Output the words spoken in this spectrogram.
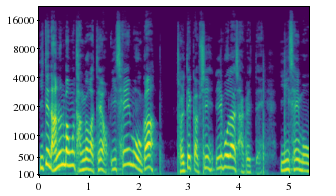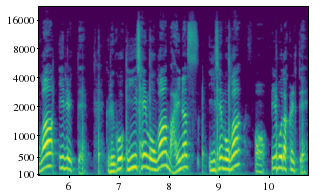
이때 나누는 방법 다음과 같아요. 이 세모가 절대값이 1보다 작을 때, 이 세모가 1일 때, 그리고 이 세모가 마이너스, 이 세모가 어, 1보다 클 때,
